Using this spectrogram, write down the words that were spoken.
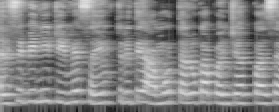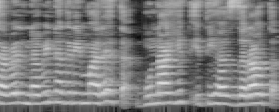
એલસીબીની ટીમે સંયુક્ત રીતે આમોદ તાલુકા પંચાયત પાસે આવેલ નવી નગરીમાં રહેતા ગુનાહિત ઇતિહાસ ધરાવતા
